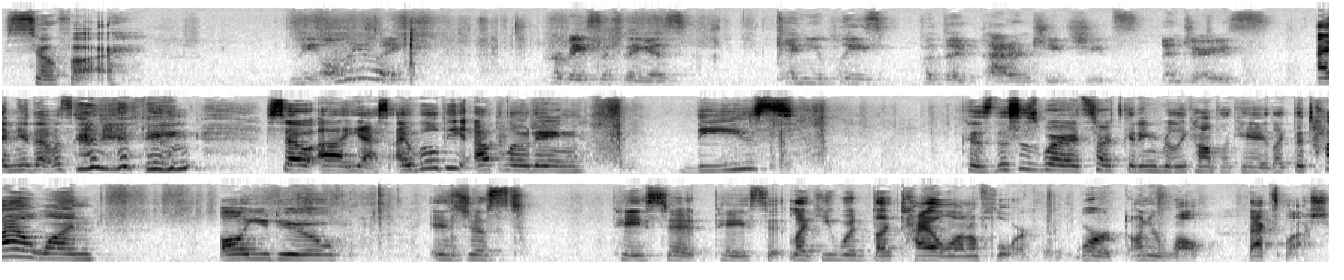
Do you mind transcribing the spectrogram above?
so far? The only like pervasive thing is, can you please put the pattern cheat sheets in Jerry's? I knew that was going to be a thing. So uh, yes, I will be uploading these because this is where it starts getting really complicated. Like the tile one, all you do is just paste it, paste it, like you would like tile on a floor or on your wall, backsplash.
